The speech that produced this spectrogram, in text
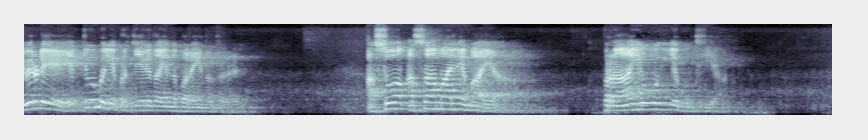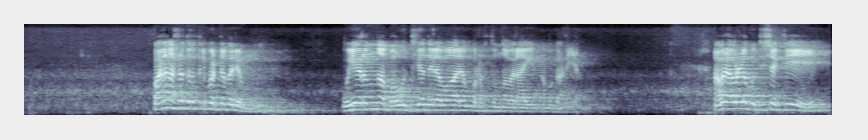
ഇവരുടെ ഏറ്റവും വലിയ പ്രത്യേകത എന്ന് പറയുന്നത് അസ്വ അസാമാന്യമായ പ്രായോഗിക ബുദ്ധിയാണ്. പല നക്ഷത്രത്തിൽപ്പെട്ടവരും ഉയർന്ന ബൗദ്ധ്യ നിലവാരം പുലർത്തുന്നവരായി നമുക്കറിയാം. അവരവരുടെ ബുദ്ധിശക്തി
